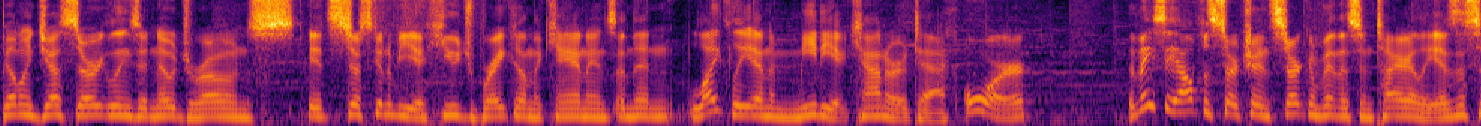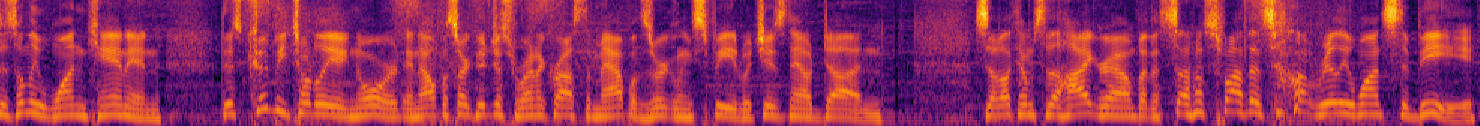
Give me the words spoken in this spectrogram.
Building just Zerglings and no drones, it's just going to be a huge break on the cannons, and then likely an immediate counterattack, or the the Alpha Star try and circumvent this entirely, as this is only one cannon. This could be totally ignored, and Alpha Star could just run across the map with Zergling speed, which is now done. Zealot comes to the high ground, but that's not a spot that Zealot really wants to be.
